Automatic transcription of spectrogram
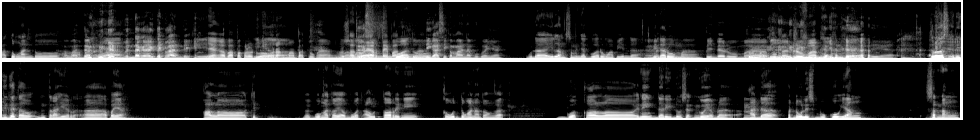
patungan tuh sama Apa tuh? abang gua. Bentar ya Teh Pandi. ya nggak apa-apa kalau dua Iya. orang mah patungan Gua satu RT gua patungan tuh. Dikasih ke mana bukunya? Udah hilang semenjak gua rumah pindah, Hmm. pindah rumah. pindah rumah, Rumah bukan pindah. rumah pindah iya. Terus Iya. ini juga tahu ini terakhir eh, apa ya? Kalau kita gue nggak tahu ya buat autor ini keuntungan atau enggak. Gue kalau ini dari dosen gue ya, Bla, Hmm. ada penulis buku yang seneng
